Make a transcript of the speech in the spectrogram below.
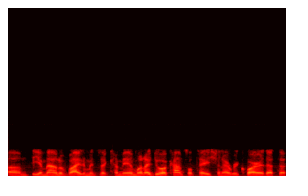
um, the amount of vitamins that come in. When I do a consultation, I require that the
